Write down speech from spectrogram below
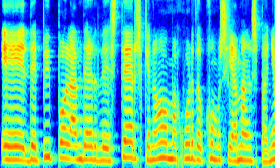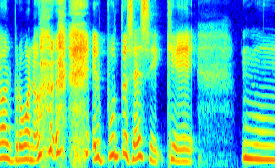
eh, The People Under the Stairs, que no me acuerdo cómo se llama en español, pero bueno, el punto es ese, que mm,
